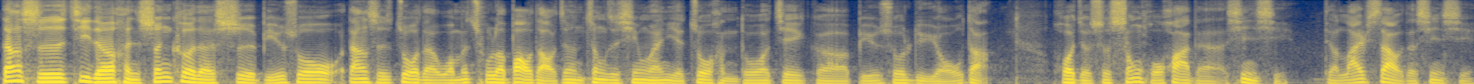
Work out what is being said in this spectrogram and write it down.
当时记得很深刻的是，比如说当时做的，我们除了报道这种政治新闻，也做很多这个，比如说旅游的，或者是生活化的信息的 lifestyle 的信息。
